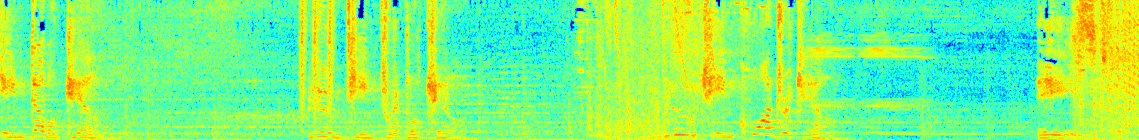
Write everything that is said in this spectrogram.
Team double kill. Blue team triple kill. Blue team quadra kill. Aced.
